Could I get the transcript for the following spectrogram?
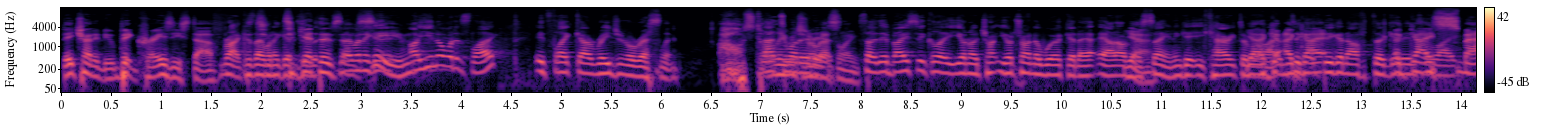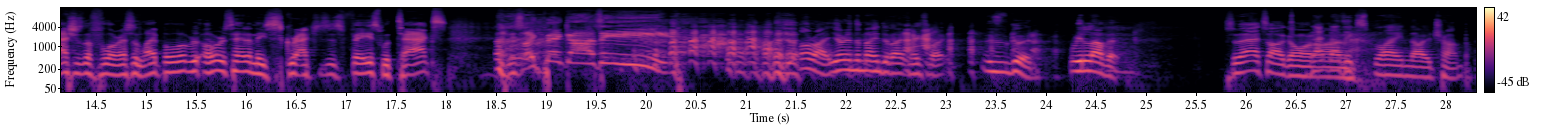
they try to do big crazy stuff, right? Because they want to get to get the, themselves they get- seen. oh, you know what it's like? It's like uh, regional wrestling. oh, it's totally That's what it original is. wrestling. So they're basically you know try, you're trying to work it out, on Yeah. the scene and get your character Yeah, right a, a to guy get big enough to get a guy like, smashes a fluorescent light bulb over, over his head, and he scratches his face with tacks. And he's like Benghazi. All right, you're in the main debate next week. This is good. We love it. so that's all going on. That on. does explain though Trump.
